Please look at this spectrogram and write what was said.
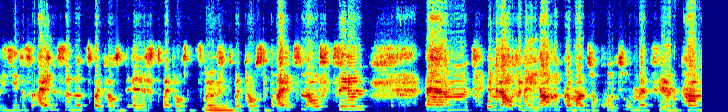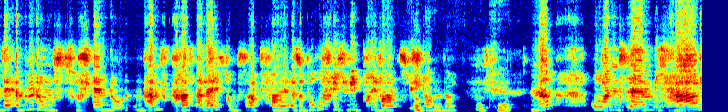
jedes einzelne 2011, 2012, mhm. 2013 aufzählen. Ähm, Im Laufe der Jahre kann man so kurzum erzählen, kamen der Ermüdungszustände und ein ganz krasser Leistungsabfall, also beruflich wie privat zustande. Okay. Okay. Ne? Und ähm, ich habe,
